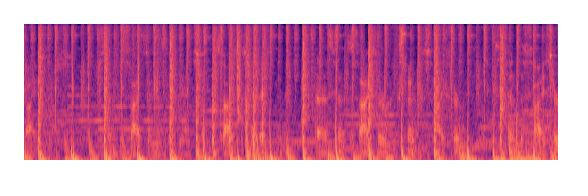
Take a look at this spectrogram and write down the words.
synthesizers, synthesizers, synthesizers, uh, synthesizer, synthesizer, synthesizer, synthesizer,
